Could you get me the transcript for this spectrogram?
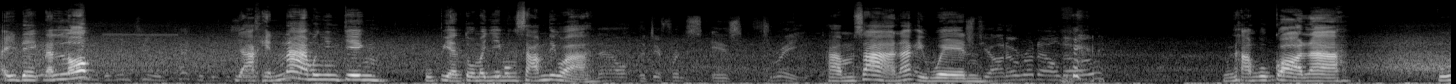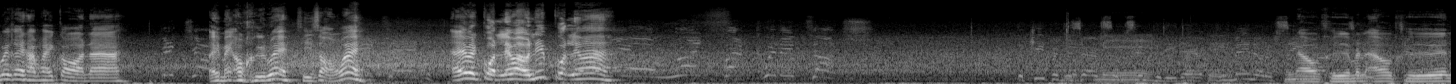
ไอเด็กนั้นลบ อยากเห็นหน้ามึงจริง ๆ กูเปลี่ยนตัวมายิงมึงซ้ำดีกว่า Now the difference is three. ทำซ่านักไอเวน Cristiano Ronaldo. มึงทำกูก่อนนะ กูไม่เคยทำใครก่อนนะ Big chance. เอ้ยแม่งเอาคืนเว้ยสี่สองเว้ยเอ้ยมันกดเลยว่ะรีบกดเลยว่ะ They are right back within touch. The keeper deserves some sympathy there. He may not have มัน seen เอา that คืนมันเอาคืน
